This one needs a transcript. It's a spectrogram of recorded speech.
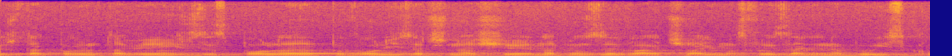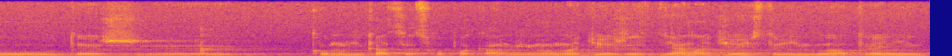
e, że tak powiem, ta więź w zespole powoli zaczyna się nawiązywać. Ali ma swoje zdanie na boisku, też e, komunikacja z chłopakami. Mam nadzieję, że z dnia na dzień, z treningu na trening,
